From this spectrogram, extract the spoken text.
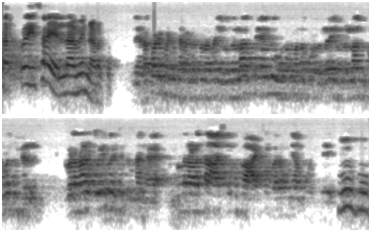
சர்ப்ரைஸா எல்லாமே நடக்கும். இல்ல எடப்பாடி பழனிசாமி என்ன சொல்றாங்க இவங்க எல்லாம் சேர்ந்து ஒண்ணும் பண்ண போறது இல்ல இவங்க எல்லாம் துரோகிகள் இவ்வளவு நாள் பொய் பறிச்சுட்டு இருந்தாங்க. இவங்களால தான் அதிமுக ஆட்சிக்கு வர முடியாம போச்சு. ம் ம்.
